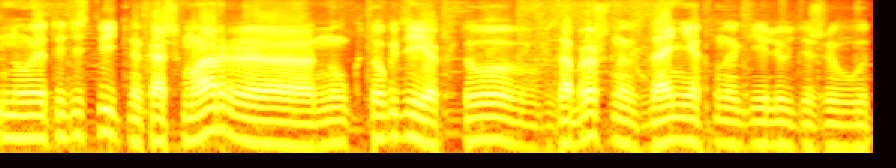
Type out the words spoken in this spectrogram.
ну, это действительно кошмар. Э, Ну, кто где, кто в заброшенных зданиях многие люди живут,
